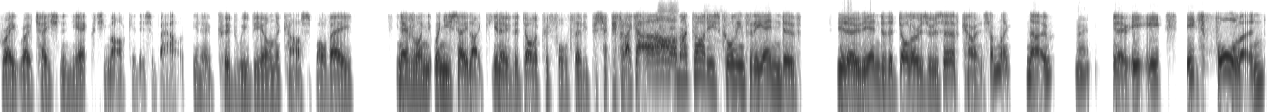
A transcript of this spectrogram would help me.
great rotation in the equity market is about. You know, could we be on the cusp of a you know, everyone, when you say like, you know, the dollar could fall 30%, people are like, oh my God, he's calling for the end of, you know, the end of the dollar as a reserve currency. I'm like, no, right. you know, it, it's, it's fallen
